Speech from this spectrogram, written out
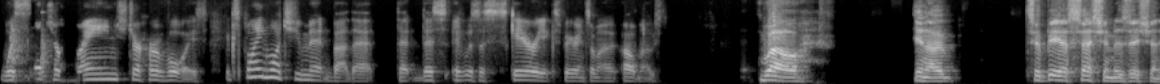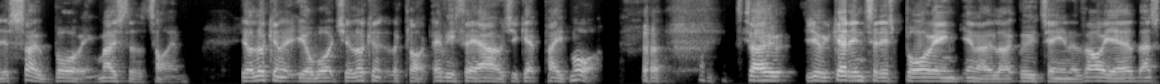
with such a range to her voice. Explain what you meant by that that this it was a scary experience almost well you know to be a session musician is so boring most of the time. You're looking at your watch you're looking at the clock every three hours you get paid more. So you get into this boring you know like routine of oh yeah that's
